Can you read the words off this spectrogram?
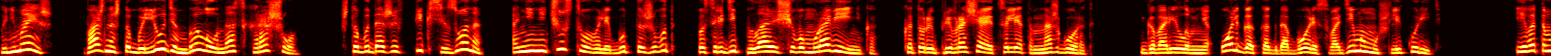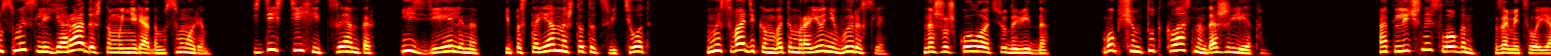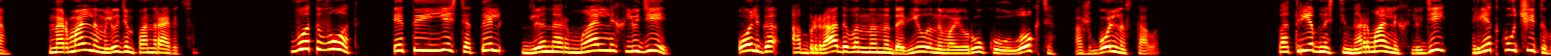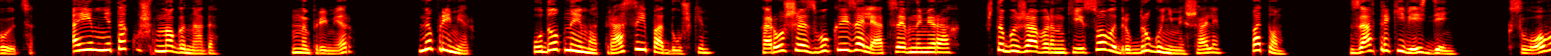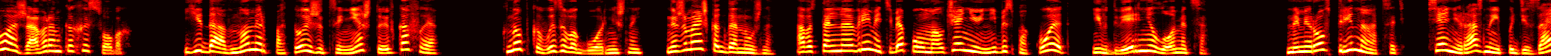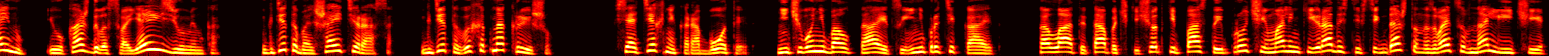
Понимаешь, важно, чтобы людям было у нас хорошо, чтобы даже в пик сезона они не чувствовали, будто живут посреди пылающего муравейника, в который превращается летом наш город, говорила мне Ольга, когда Боря с Вадимом ушли курить. И в этом смысле я рада, что мы не рядом с морем. Здесь тихий центр, и зелено, и постоянно что-то цветет. Мы с Вадиком в этом районе выросли. Нашу школу отсюда видно. В общем, тут классно даже летом. Отличный слоган, заметила я. Нормальным людям понравится. Вот-вот, это и есть отель для нормальных людей. Ольга обрадованно надавила на мою руку у локтя, аж больно стало. Потребности нормальных людей редко учитываются, а им не так уж много надо. Например? Например, удобные матрасы и подушки, хорошая звукоизоляция в номерах, чтобы жаворонки и совы друг другу не мешали. Потом. Завтраки весь день. К слову о жаворонках и совах. Еда в номер по той же цене, что и в кафе. Кнопка вызова горничной. Нажимаешь, когда нужно, а в остальное время тебя по умолчанию не беспокоят и в дверь не ломятся. Номеров 13, все они разные по дизайну, и у каждого своя изюминка. Где-то большая терраса, где-то выход на крышу. Вся техника работает, ничего не болтается и не протекает. Халаты, тапочки, щетки, пасты и прочие маленькие радости всегда, что называется, в наличии.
